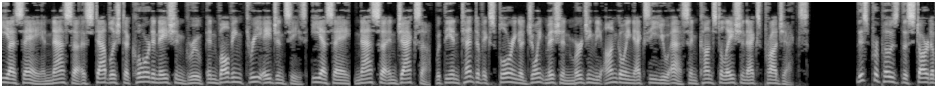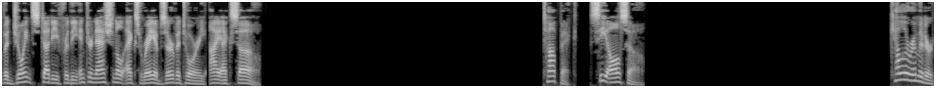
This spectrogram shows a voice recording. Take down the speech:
ESA and NASA established a coordination group involving three agencies, ESA, NASA and JAXA, with the intent of exploring a joint mission merging the ongoing XEUS and Constellation X projects. This proposed the start of a joint study for the International X-ray Observatory IXO. See also Calorimeter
